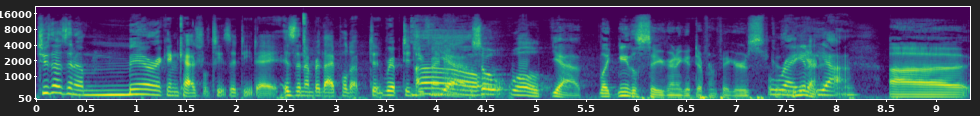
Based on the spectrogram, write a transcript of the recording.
2,000 American casualties at D-Day is the number that I pulled up. Did, Rip, did you find Yeah. out? So, well, yeah. Like, needless to say, you're going to get different figures. 'cause of the Right, internet. yeah. Uh,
